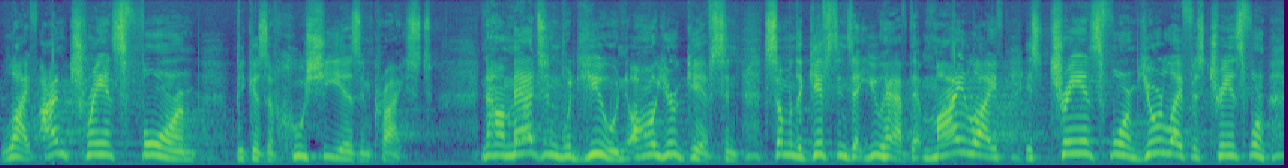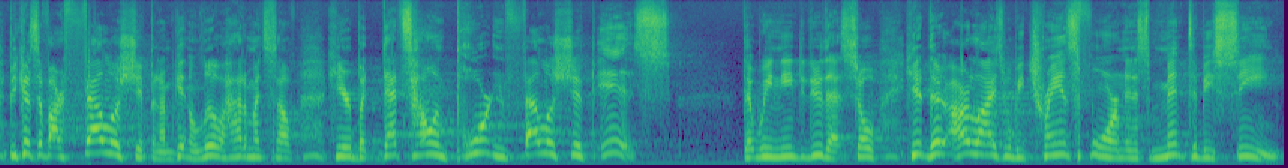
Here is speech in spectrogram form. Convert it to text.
life. I'm transformed because of who she is in Christ. Now imagine with you and all your gifts and some of the giftings that you have that my life is transformed, your life is transformed because of our fellowship. And I'm getting a little ahead of myself here, but that's how important fellowship is that we need to do that. So here, there, our lives will be transformed and it's meant to be seen.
